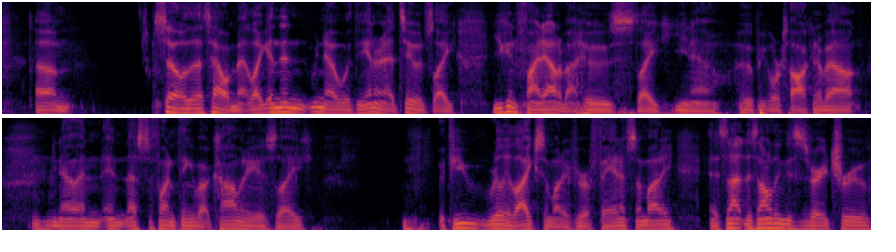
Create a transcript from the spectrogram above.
um, so that's how I met. Like, and then you know, with the internet too, it's like you can find out about who's like you know who people are talking about. You know, and and that's the funny thing about comedy is like if you really like somebody, if you're a fan of somebody, and it's not, this, I don't think this is very true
